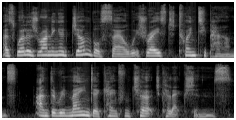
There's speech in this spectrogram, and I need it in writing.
as well as running a jumble sale which raised £20, and the remainder came from church collections.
